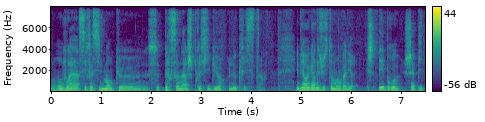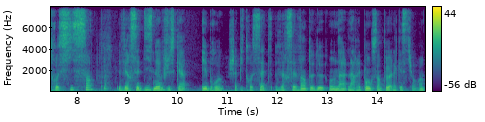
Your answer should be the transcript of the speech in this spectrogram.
on voit assez facilement que ce personnage préfigure le Christ. Eh bien regardez justement, on va lire Hébreu chapitre 6, verset 19 jusqu'à Hébreu chapitre 7, verset 22, on a la réponse un peu à la question. Hein.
